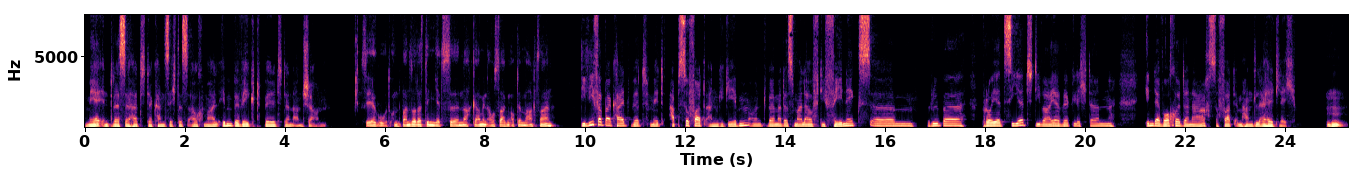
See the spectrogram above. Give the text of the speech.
mehr Interesse hat, der kann sich das auch mal im Bewegtbild dann anschauen. Sehr gut. Und wann soll das Ding jetzt äh, nach Garmin-Aussagen auf dem Markt sein? Die Lieferbarkeit wird mit ab sofort angegeben. Und wenn man das mal auf die Phoenix ähm, rüber projiziert. Die war ja wirklich dann in der Woche danach sofort im Handel erhältlich. Mhm.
